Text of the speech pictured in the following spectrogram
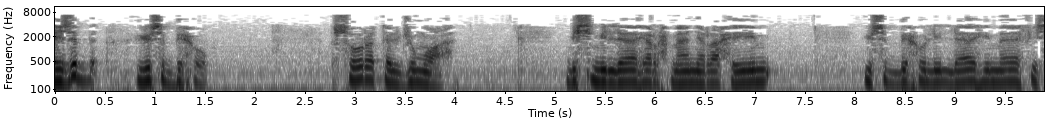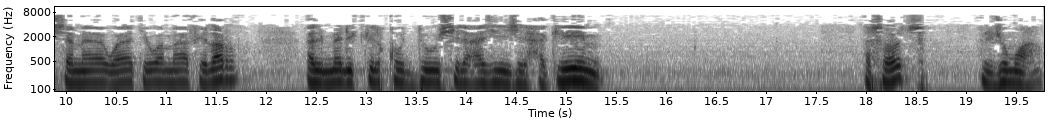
حزب يسبح سورة الجمعة. بسم الله الرحمن الرحيم. يسبح لله ما في السماوات وما في الأرض الملك القدوس العزيز الحكيم. سورة الجمعة.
